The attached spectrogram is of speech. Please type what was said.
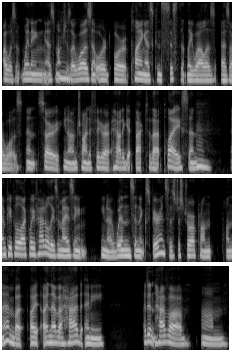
I wasn't winning as much as mm. I was, or or playing as consistently well as as I was, and so you know, I'm trying to figure out how to get back to that place, and mm. and people are like, well, you've had all these amazing, you know, wins and experiences, just draw upon upon them, but I I never had any, I didn't have a um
